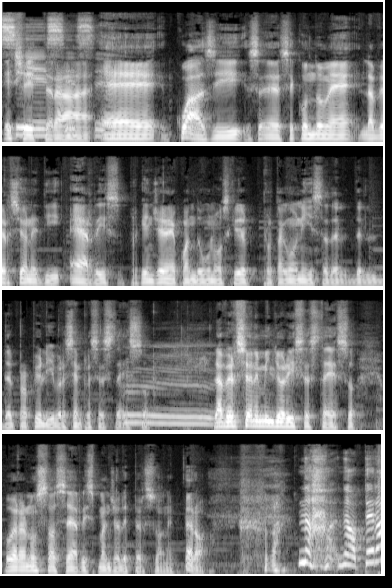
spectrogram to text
eccetera, sì, sì, sì. è quasi, secondo me, la versione di Harris, perché in genere quando uno scrive il protagonista del, del, del proprio libro è sempre se stesso, mm. la versione migliore di se stesso. Ora non so se Harris mangia le persone, però... no, no, però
